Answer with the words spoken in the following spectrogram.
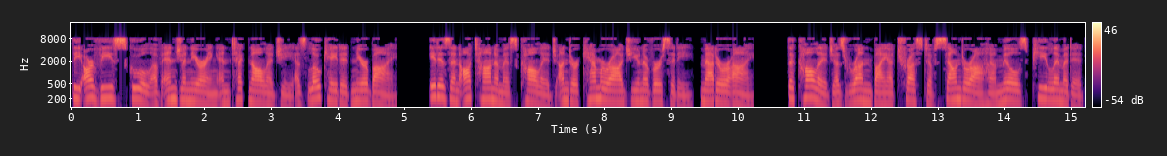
The RVS School of Engineering and Technology is located nearby. It is an autonomous college under Kamaraj University, Madurai. The college is run by a trust of Soundaraja Mills P Limited,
